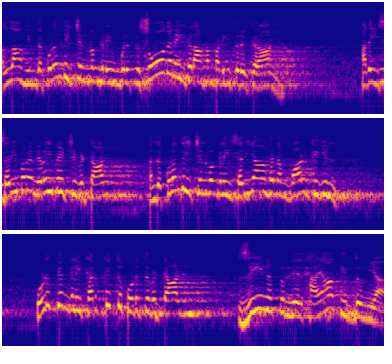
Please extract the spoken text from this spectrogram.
அல்லாஹ் இந்த குழந்தை செல்வங்களை உங்களுக்கு சோதனைகளாக படைத்திருக்கிறான். அதை சரிவர நிறைவேற்றி விட்டால் அந்த குழந்தை செல்வங்களை சரியாக நம் வாழ்க்கையில் ஒழுக்கங்களை கற்பித்து கொடுத்து விட்டால் ஜீனத்துல்லில் ஹயாத் துன்யா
